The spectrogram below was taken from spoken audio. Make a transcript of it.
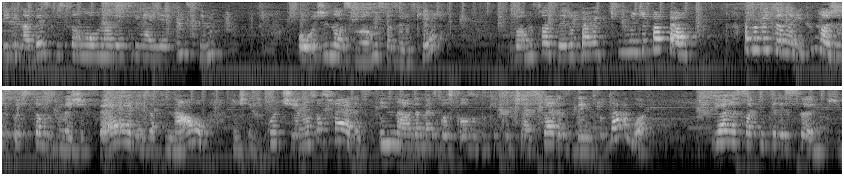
Link na descrição ou na letrinha aí aqui em cima. Hoje nós vamos fazer o quê? Vamos fazer o barquinho de papel. Aproveitando aí que nós estamos no mês de férias, afinal, a gente tem que curtir as nossas férias. E nada mais gostoso do que curtir as férias dentro d'água. E olha só que interessante.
